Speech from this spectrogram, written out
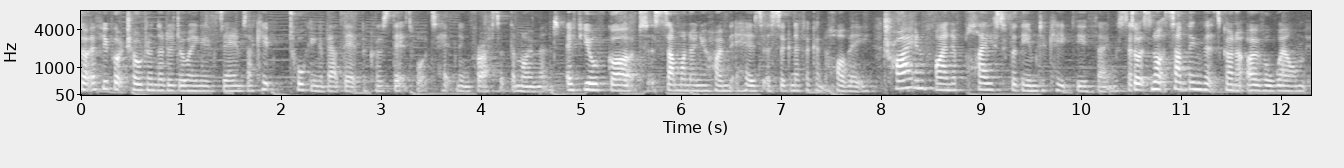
So if you've got children that are doing exams, I keep talking about that because that's what's happening for us at the moment. If you've got someone in your home that has a significant hobby, try and find a place for them to keep their things. So it's not something that's going to overwhelm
